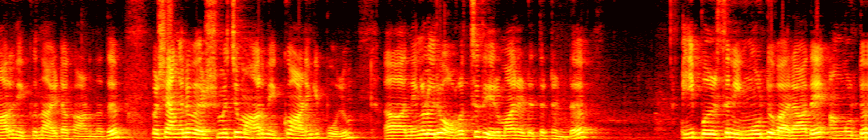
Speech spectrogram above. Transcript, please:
മാറി നിൽക്കുന്നതായിട്ടാണ് കാണുന്നത് പക്ഷെ അങ്ങനെ വിഷമിച്ച് മാറി നിൽക്കുകയാണെങ്കിൽ പോലും നിങ്ങളൊരു ഉറച്ച തീരുമാനം എടുത്തിട്ടുണ്ട് ഈ പേഴ്സൺ ഇങ്ങോട്ട് വരാതെ അങ്ങോട്ട്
